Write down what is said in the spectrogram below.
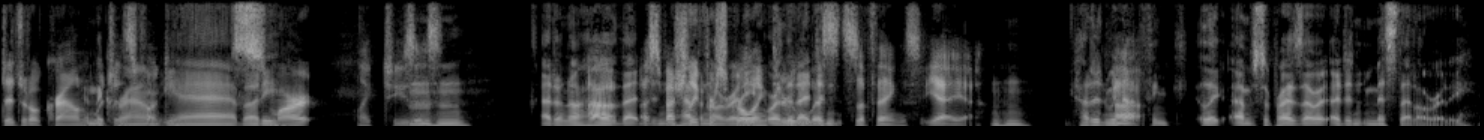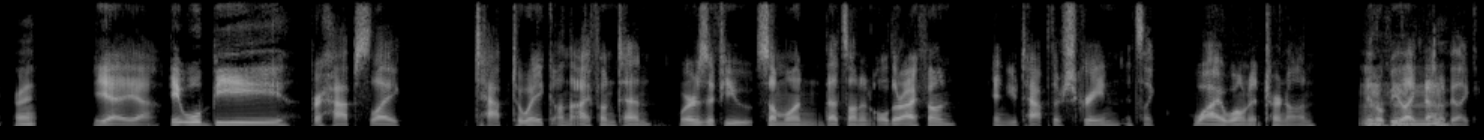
digital crown, In the which is crown, fucking yeah, buddy. smart. Like Jesus. Mhm. I don't know how Uh, that didn't especially happen for already, scrolling or through that I didn't lists of things. Yeah, yeah, hmm How did we Uh, not think? Like, I'm surprised I, I didn't miss that already. Right? yeah, yeah. It will be perhaps like tap to wake on the iPhone 10. Whereas if you someone that's on an older iPhone and you tap their screen, it's like, why won't it turn on? It'll be like that. It'll be like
